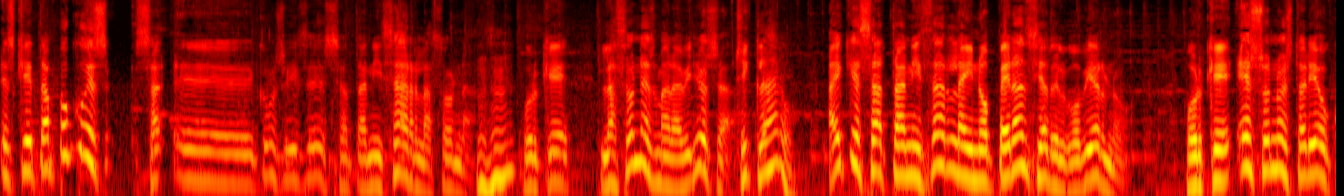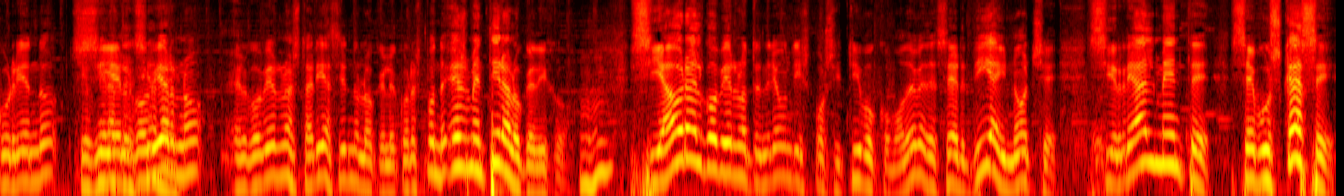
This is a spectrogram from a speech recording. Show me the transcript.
es que tampoco es, sa- eh, ¿cómo se dice? Satanizar la zona, porque la zona es maravillosa. Sí, claro. Hay que satanizar la inoperancia del gobierno, porque eso no estaría ocurriendo Si el atención gobierno, el gobierno estaría haciendo lo que le corresponde. Es mentira lo que dijo. Si ahora el gobierno tendría un dispositivo como debe de ser día y noche, si realmente se buscase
